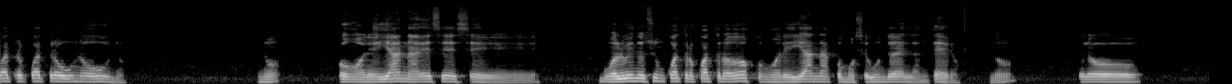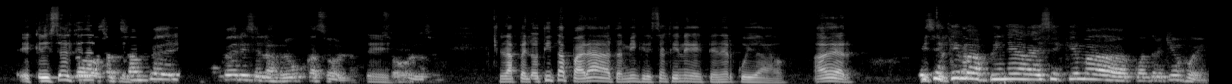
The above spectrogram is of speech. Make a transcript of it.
4-4-1-1, ¿no? Con Orellana a veces eh, volviéndose un 4-4-2 con Orellana como segundo delantero, ¿no? Pero eh, Cristal tiene No, San, San Pedri, San Pedri se las rebusca solo. Sí, solo la pelotita parada también, Cristal tiene que tener cuidado. A ver, Ese esquema, Pineda, ese esquema, ¿contra quién fue?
